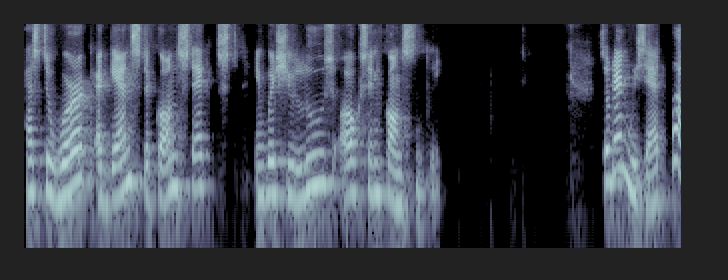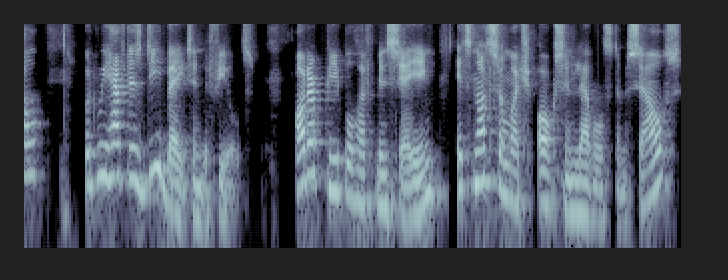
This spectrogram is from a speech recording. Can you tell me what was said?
has to work against the context in which you lose auxin constantly. So then we said, well, but we have this debate in the field. Other people have been saying it's not so much auxin levels themselves,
